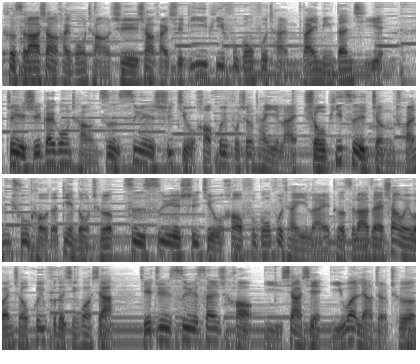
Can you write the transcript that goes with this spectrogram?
特斯拉上海工厂是上海市第一批复工复产白名单企业。这也是该工厂自四月十九号恢复生产以来首批次整船出口的电动车。自四月十九号复工复产以来，特斯拉在尚未完成恢复的情况下，截至四月三十号已下线一万辆整车。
